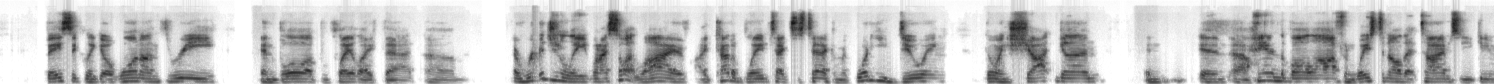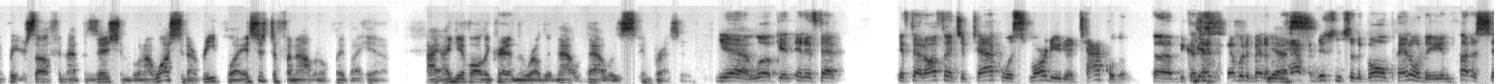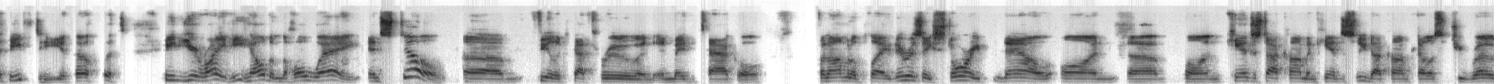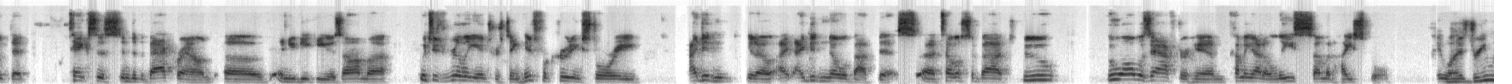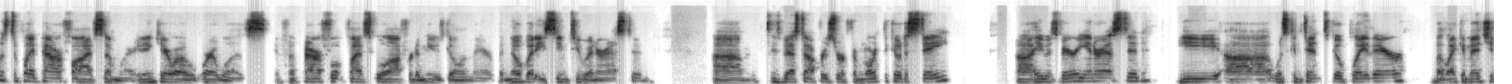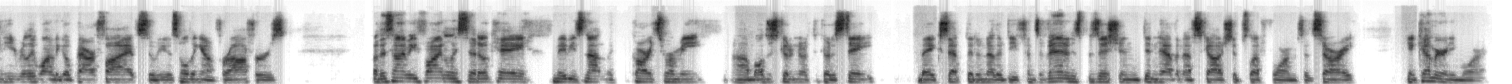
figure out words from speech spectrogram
basically go one on three and blow up a play like that. Um, originally, when I saw it live, I kind of blamed Texas Tech. I'm like, what are you doing going shotgun and and uh, handing the ball off and wasting all that time so you can even put yourself in that position? But when I watched it on replay, it's just a phenomenal play by him. I, I give all the credit in the world, and that that was impressive. Yeah, look, and, and if that if that offensive tackle was smart, you'd have tackled him uh, because yes. that, that, would have been a yes. half a distance to the goal penalty and not a safety. You know, he, you're right. He held him the whole way, and still um, Felix got through and, and, made the tackle. Phenomenal play. There is a story now on uh, on Kansas.com and KansasCity.com, Kellis, that you wrote that takes us into the background of Anudike Uzomah, which is really interesting. His recruiting story. I didn't, you know, I, I didn't know about this. Uh, tell us about who who all was after him coming out of Lee's Summit High School? Well, his dream was to play Power Five somewhere. He didn't care where, where it was. If a Power Five school offered him, he was going there, but nobody seemed too interested. Um, his best offers were from North Dakota State. Uh, he was very interested. He uh, was content to go play there, but like I mentioned, he really wanted to go Power Five, so he was holding out for offers. By the time he finally said, "Okay, maybe it's not in the cards for me. Um, I'll just go to North Dakota State," They accepted another defensive end in his position, didn't have enough scholarships left for him, said, sorry, can't come here anymore.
